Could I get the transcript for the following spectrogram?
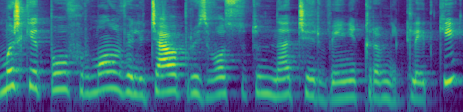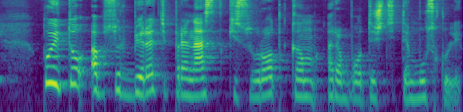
мъжкият полов хормон увеличава производството на червени кръвни клетки – които абсорбират и пренасят кислород към работещите мускули.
